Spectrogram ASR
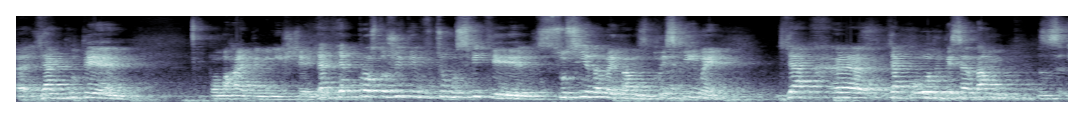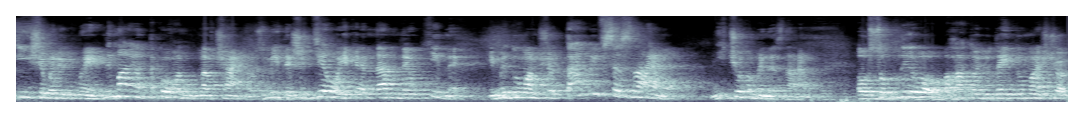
е, як бути Помагайте мені ще. Як, як просто жити в цьому світі з сусідами, там, з близькими, як, е, як поводитися там з іншими людьми. Немає такого навчання, розумієте, життєво, яке нам необхідне. І ми думаємо, що там ми все знаємо. Нічого ми не знаємо. Особливо багато людей думають, що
